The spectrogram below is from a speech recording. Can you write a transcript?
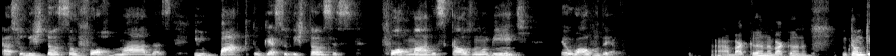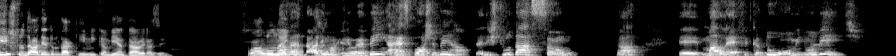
as substâncias são formadas e o impacto que as substâncias formadas causam no ambiente é o alvo dela. Ah, bacana, bacana. Então, o que estudar dentro da química ambiental, Irazi? O aluno Na aí... verdade, Marquinhos, é bem, a resposta é bem rápida. Ele estuda a ação tá, é, maléfica do homem no ambiente.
